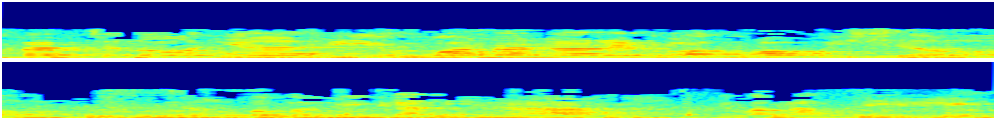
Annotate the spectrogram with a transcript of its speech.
subscribe channelnya di Wanada Record Official. Jangan lupa bagikan ya. Terima kasih.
